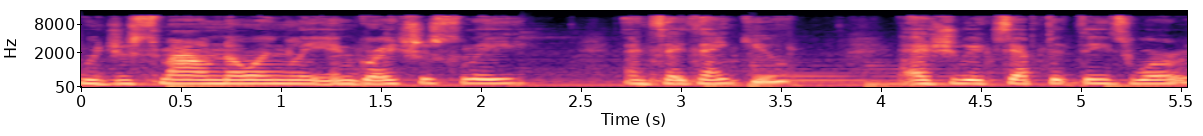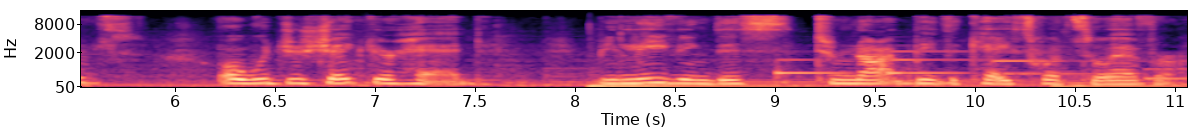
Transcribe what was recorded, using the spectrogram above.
Would you smile knowingly and graciously and say thank you as you accepted these words? Or would you shake your head, believing this to not be the case whatsoever?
